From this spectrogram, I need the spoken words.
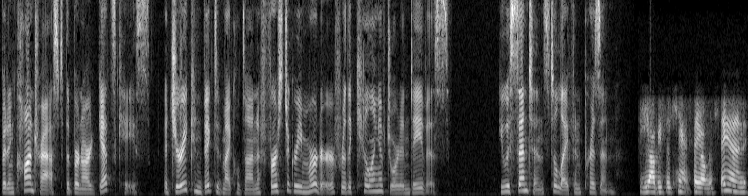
But in contrast the Bernard Goetz case, a jury convicted Michael Dunn of first degree murder for the killing of Jordan Davis. He was sentenced to life in prison. He obviously can't say on the stand,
